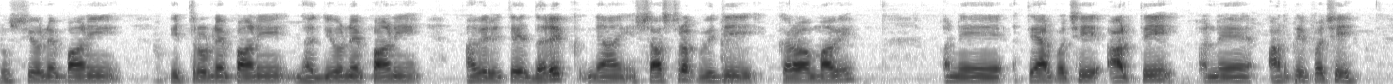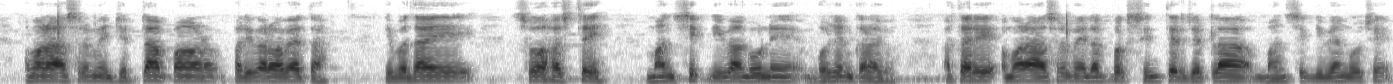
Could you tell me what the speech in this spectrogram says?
ઋષિઓને પાણી પિતૃને પાણી, નદીઓને પાણી, આવી રીતે દરેક ન્યાય, શાસ્ત્રોક વિધિ કરવામાં આવી. અને ત્યાર પછી આરતી અને આરતી પછી અમારા આશ્રમે જેટલા પણ પરિવારો આવ્યા હતા, એ બધાએ સ્વહસ્તે માનસિક દિવ્યાંગોને ભોજન કરાવ્યું. અત્યારે અમારા આશ્રમે લગભગ સિત્તેર જેટલા માનસિક દિવ્યાંગો છે.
